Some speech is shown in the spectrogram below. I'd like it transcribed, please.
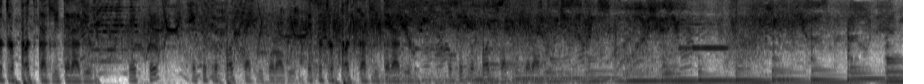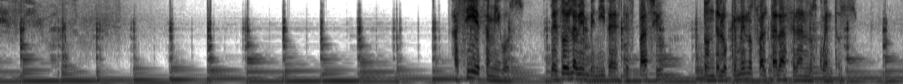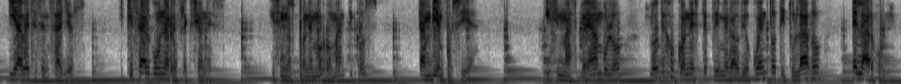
otro podcast literario. Este es otro podcast literario. Es otro podcast literario. Es otro podcast literario. Así es amigos, les doy la bienvenida a este espacio donde lo que menos faltará serán los cuentos y a veces ensayos y quizá algunas reflexiones. Y si nos ponemos románticos, también poesía. Y sin más preámbulo, lo dejo con este primer audiocuento titulado El árbol.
